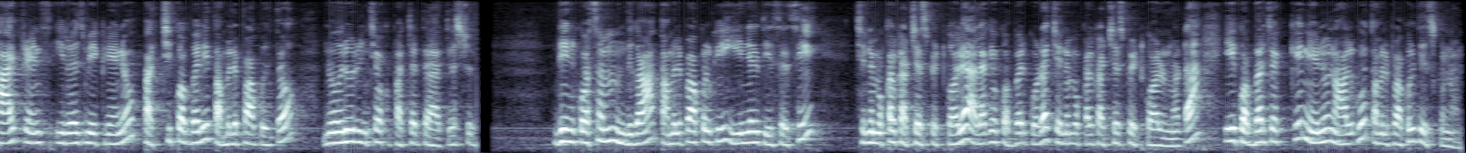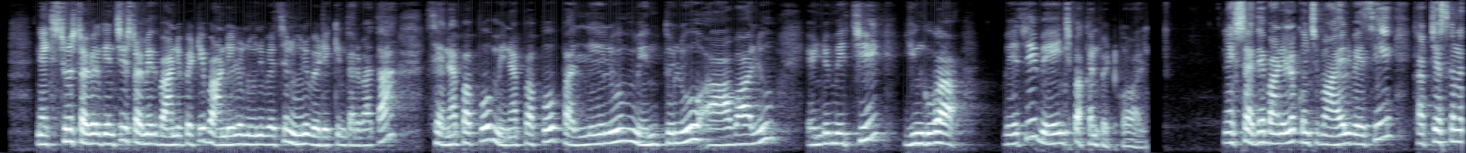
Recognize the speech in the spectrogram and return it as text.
హాయ్ ఫ్రెండ్స్ ఈరోజు మీకు నేను పచ్చి కొబ్బరి తమలపాకులతో నోరూరించి ఒక పచ్చడి తయారు చేస్తుంది దీనికోసం ముందుగా తమలపాకులకి ఈనెలు తీసేసి చిన్న ముక్కలు కట్ చేసి పెట్టుకోవాలి. అలాగే కొబ్బరి కూడా చిన్న ముక్కలు కట్ చేసి పెట్టుకోవాలన్నమాట. ఈ కొబ్బరి చెక్కకి నేను నాలుగు తమలపాకులు తీసుకున్నాను. నెక్స్ట్ స్టవ్ వెలిగించి స్టవ్ మీద బాండి పెట్టి బాండీలో నూనె వేసి నూనె వేడెక్కిన తర్వాత శనగపప్పు మినపప్పు పల్లీలు మెంతులు ఆవాలు ఎండుమిర్చి ఇంగువ వేసి వేయించి పక్కన పెట్టుకోవాలి. నెక్స్ట్ అదే బాండీలో కొంచెం ఆయిల్ వేసి కట్ చేసుకున్న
